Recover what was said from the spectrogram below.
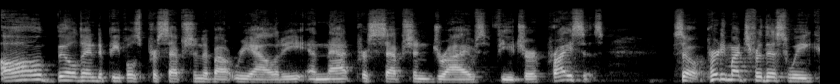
all build into people's perception about reality, and that perception drives future prices. So, pretty much for this week,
